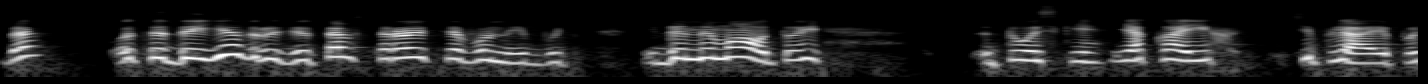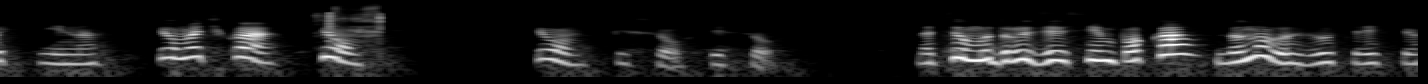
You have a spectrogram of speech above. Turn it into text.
Да? Оце де є, друзі, там стараються вони бути. І де нема отої Тоськи, яка їх чіпляє постійно. Тьомочка, Тьом, Тьом, пішов, пішов. На цьому, друзі, всім пока. До нових зустрічей.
